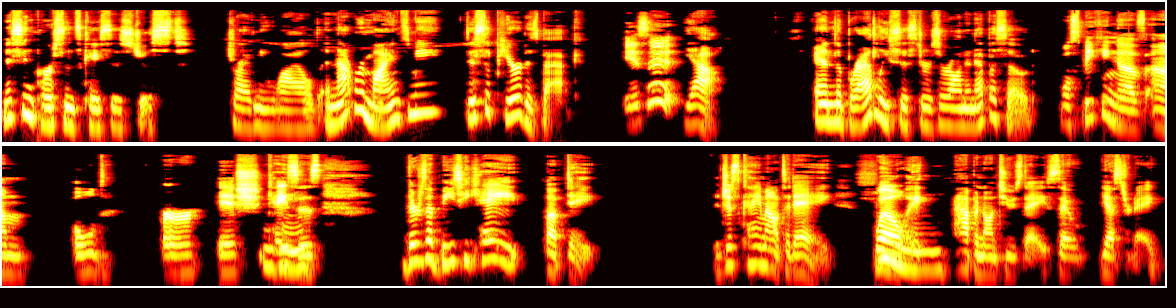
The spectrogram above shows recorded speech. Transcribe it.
Missing persons cases just drive me wild. And that reminds me, Disappeared is back. Is it? Yeah. And the Bradley sisters are on an episode. Well, speaking of um old er ish Mhm. cases, there's a BTK update. It just came out today. Well, it Hmm. happened on Tuesday, so yesterday.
